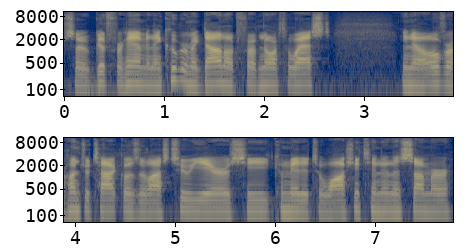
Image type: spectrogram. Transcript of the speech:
so good for him. And then Cooper McDonald from Northwest, you know, over 100 tackles the last two years. He committed to Washington in the summer.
